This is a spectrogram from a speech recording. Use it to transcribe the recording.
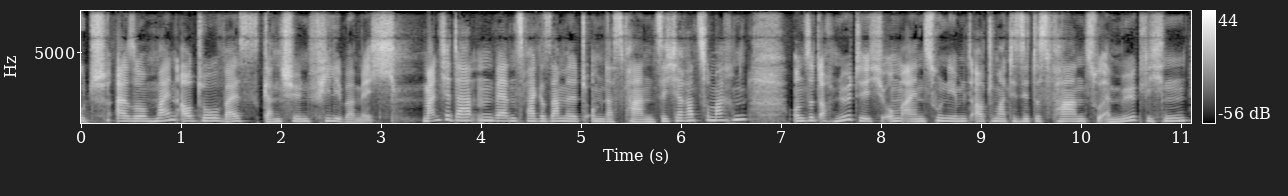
Gut, also mein Auto weiß ganz schön viel über mich. Manche Daten werden zwar gesammelt, um das Fahren sicherer zu machen und sind auch nötig, um ein zunehmend automatisiertes Fahren zu ermöglichen.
